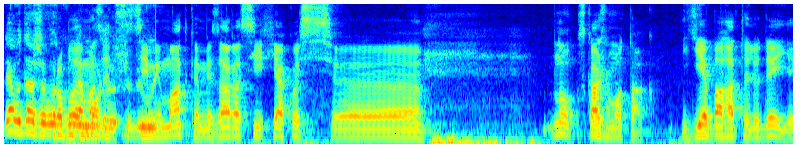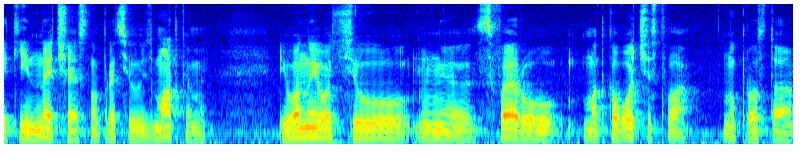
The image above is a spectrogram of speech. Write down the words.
Я от даже от не Проблема можу з собі цими матками. Зараз їх якось. Е... Ну, скажімо так. Є багато людей, які нечесно працюють з матками, і вони ось цю е, сферу матководчества ну, просто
